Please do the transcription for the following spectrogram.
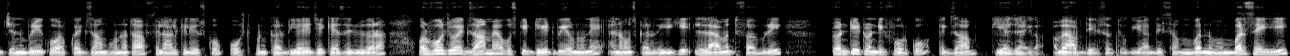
जनवरी को आपका एग्ज़ाम होना था, फ़िलहाल के लिए उसको पोस्टपोन कर दिया है जेके एस द्वारा। और वो जो एग्ज़ाम है, उसकी डेट भी उन्होंने अनाउंस कर दी कि इलेवंथ फरवरी 2024 को एग्ज़ाम किया जाएगा। अब आप देख सकते हो कि यार दिसंबर, नवंबर से ही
